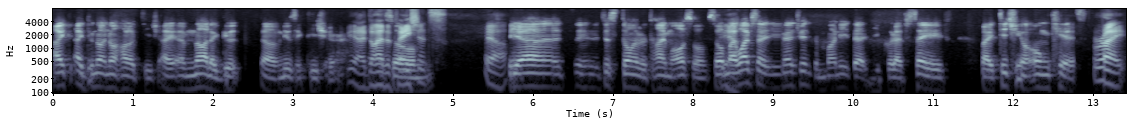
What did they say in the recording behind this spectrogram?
I I do not know how to teach. I am not a good uh, music teacher. Yeah, I don't have the so, patience. Yeah. Yeah, just don't have the time. Also, so yeah. my wife said, imagine the money that you could have saved by teaching your own kids. Right.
